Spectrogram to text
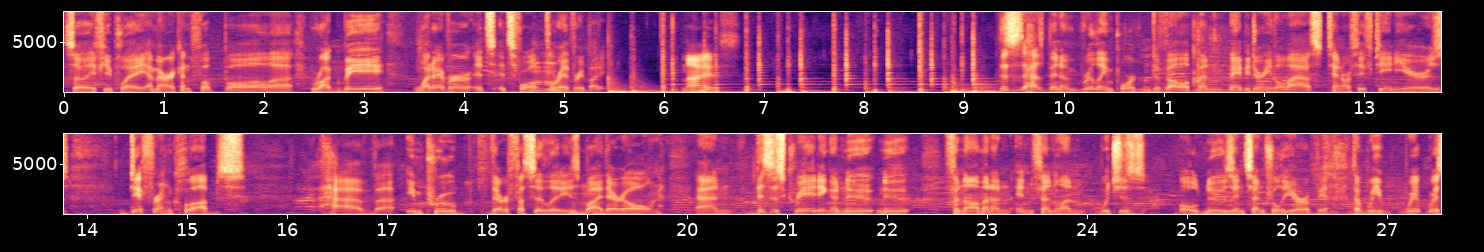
So if you play American football, uh, rugby, whatever, it's it's for for everybody. Nice. This is, has been a really important development. Maybe during the last 10 or 15 years, different clubs have uh, improved their facilities by their own, and this is creating a new new phenomenon in Finland, which is old news in Central Europe. That we we we're,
